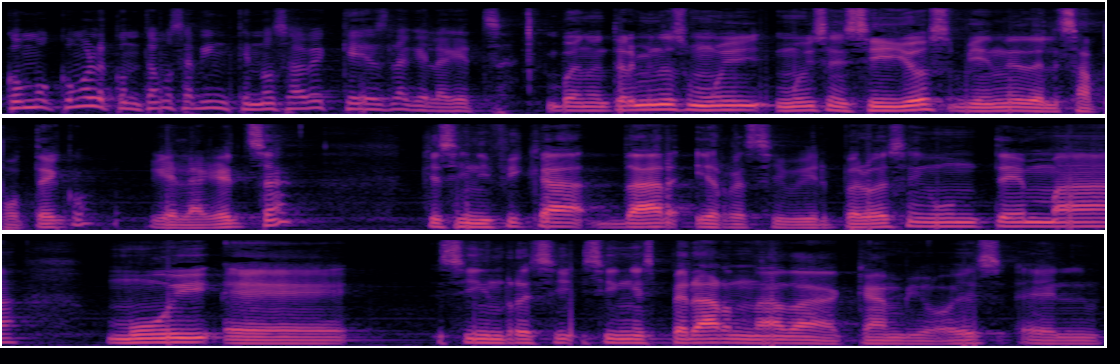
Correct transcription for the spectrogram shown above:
¿cómo, le contamos a alguien que no sabe qué es la guelaguetza? Bueno, en términos muy, muy sencillos, viene del zapoteco, guelaguetza, que significa dar y recibir, pero es en un tema muy eh, sin, sin esperar nada a cambio. Es el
